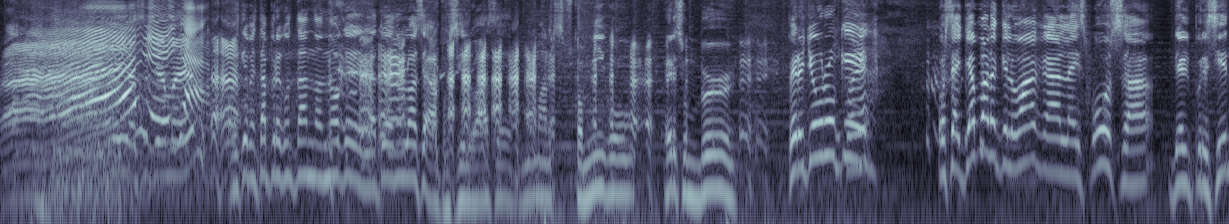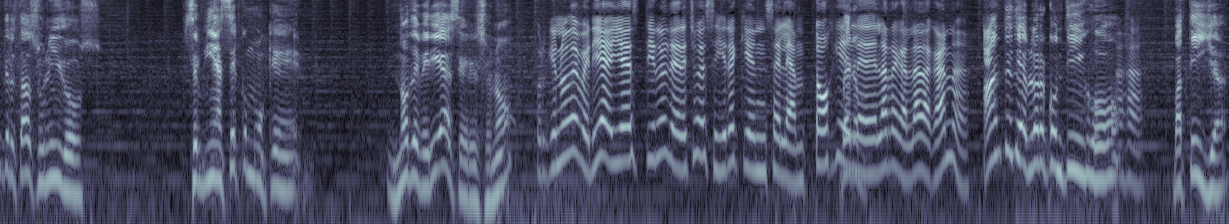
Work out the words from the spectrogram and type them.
Ay, así se llama él. Es que me está preguntando, no, que la tuya no lo hace. Ah, pues sí lo hace. No marches conmigo. Eres un burr. Pero yo creo que, o sea, ya para que lo haga la esposa del presidente de los Estados Unidos, se me hace como que no debería hacer eso, ¿no? Porque no debería. Ella es- tiene el derecho de seguir a quien se le antoje y Pero- le dé la regalada gana. Antes de hablar contigo, Ajá. Batilla,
